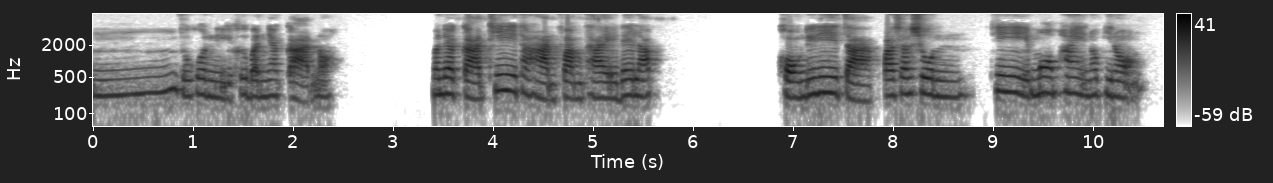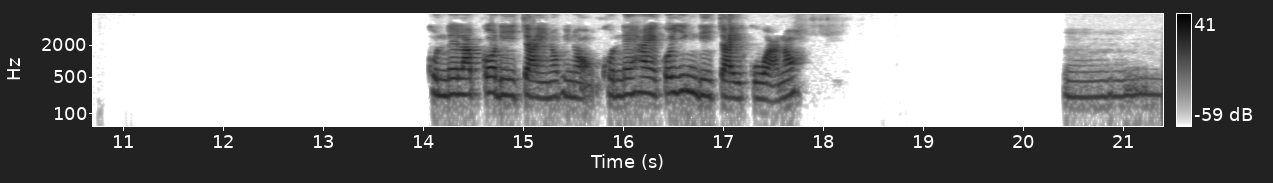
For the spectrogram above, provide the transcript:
อืมทุกคนนี่คือบรรยากาศเนาะบรรยากาศที่ทหารฝั่งไทยได้รับ ของดีๆ จากประชาชนที่มอบให้เนาะพี่น้อง คนได้รับก็ดีใจเนาะพี่น้อง คนได้ให้ก็ยิ่งดีใจกว่าเนาะอืม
